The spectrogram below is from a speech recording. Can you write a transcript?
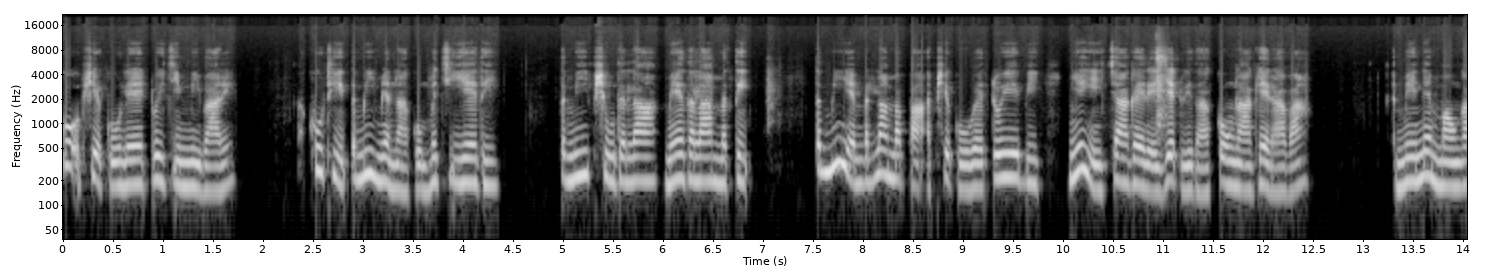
ကို့အဖြစ်ကိုလည်းတွေးကြည့်မိပါတယ်အခုထိသမီးမျက်နှာကိုမကြည့်ရဲသည်သမီးဖြူသလားမဲသလားမသိသမီးရဲ့မလှမပအဖြစ်ကိုပဲတွေးပြီးမျက်ရည်ကျခဲ့တဲ့ရက်တွေသာကုန်လာခဲ့တာပါ အမေနဲ့မောင်က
